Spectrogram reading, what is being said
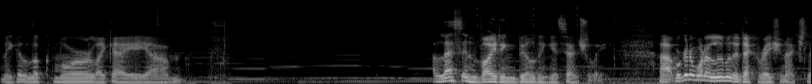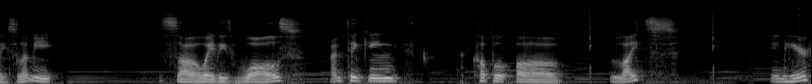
make it look more like a um, a less inviting building essentially. Uh, we're going to want a little bit of decoration actually, so let me saw away these walls. I'm thinking a couple of lights in here.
